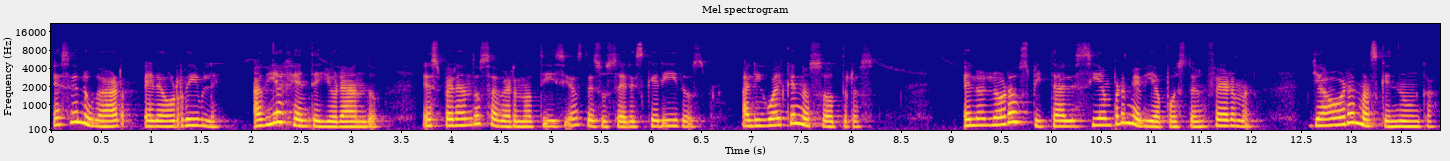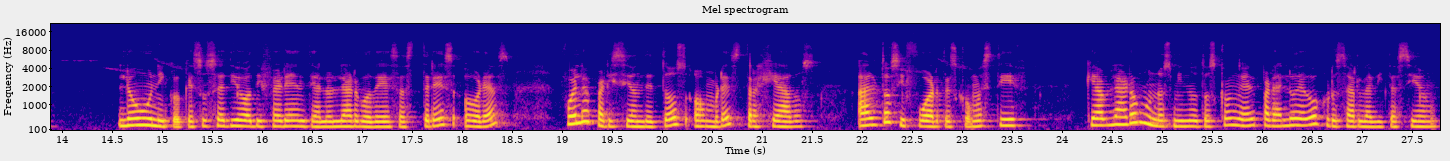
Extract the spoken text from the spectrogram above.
Ese lugar era horrible. Había gente llorando, esperando saber noticias de sus seres queridos, al igual que nosotros. El olor a hospital siempre me había puesto enferma, y ahora más que nunca. Lo único que sucedió diferente a lo largo de esas tres horas fue la aparición de dos hombres trajeados, altos y fuertes como Steve, que hablaron unos minutos con él para luego cruzar la habitación,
